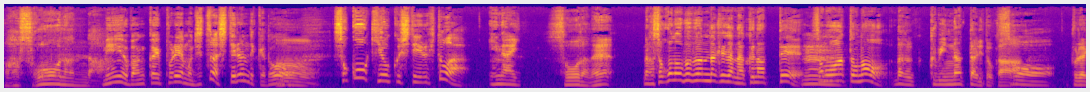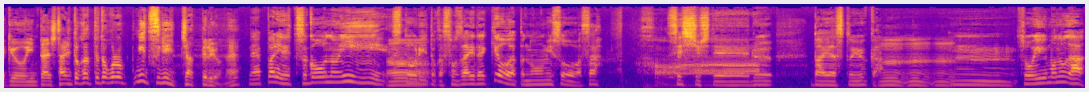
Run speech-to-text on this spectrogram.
あ、そうなんだ。名誉挽回プレーも実はしてるんだけど、うんそこを記憶している人はいない。そうだね。なんかそこの部分だけがなくなって、うんその後の、だからクビになったりとか、そプロ野球を引退したりとかってところに次行っちゃってるよね。う。やっぱり都合のいいストーリーとか素材だけをやっぱ脳みそはさ、摂取してるバイアスというか、うんうんうん。うん、そういうものが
